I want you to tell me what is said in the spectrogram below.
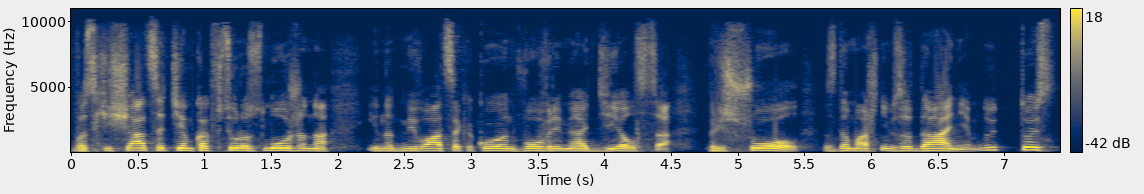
восхищаться тем, как все разложено, и надмеваться, какой он вовремя оделся, пришел с домашним заданием. Ну, то есть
